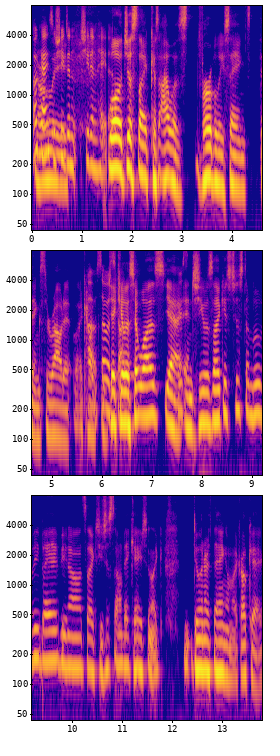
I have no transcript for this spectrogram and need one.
Okay, so she didn't she didn't hate it. Well, just like because I was verbally saying things throughout it, like how Oh, so ridiculous it was. Yeah, and she was like, "It's just a movie, babe." You know, it's like she's just on vacation, like doing her thing. I'm like, okay,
